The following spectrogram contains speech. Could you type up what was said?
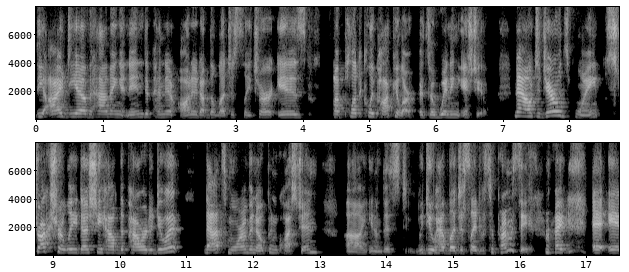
the idea of having an independent audit of the legislature is uh, politically popular. It's a winning issue. Now, to Jerold's point, structurally, does she have the power to do it? That's more of an open question uh, you know, this we do have legislative supremacy, right, in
